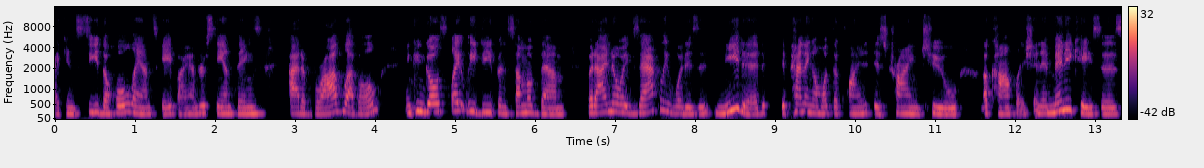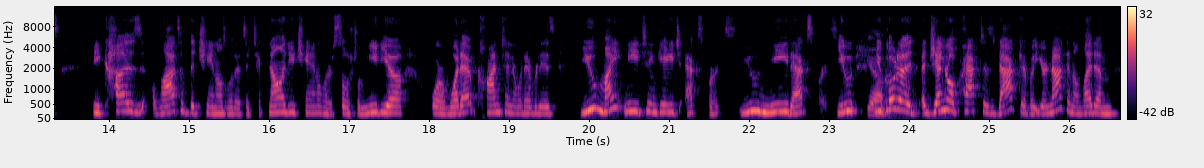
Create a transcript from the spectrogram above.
I can see the whole landscape. I understand things at a broad level and can go slightly deep in some of them but i know exactly what is needed depending on what the client is trying to accomplish. And in many cases because lots of the channels whether it's a technology channel or social media or whatever content or whatever it is you might need to engage experts. You need experts. You yeah. you go to a general practice doctor but you're not going to let him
